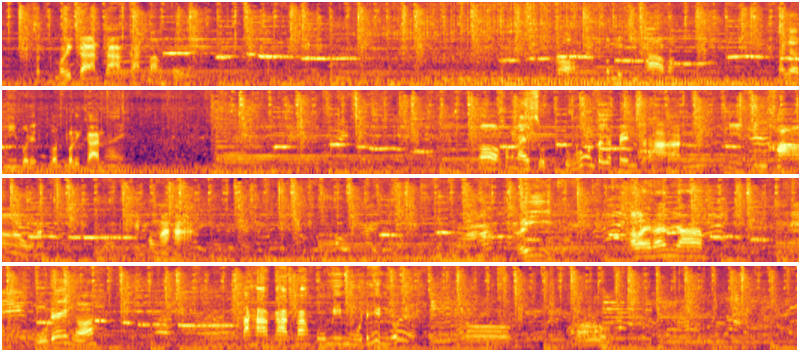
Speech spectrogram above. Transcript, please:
บริการตากอากาศบางปู ก็คนไปกินข้าวมั้งก็จะมีรถบริการให้ ก็ข้างในสุดตรงนู้นก็จะเป็นสถานที่กินข้าวนะ เป็นห้องอาหารเฮ้ย อะไรนะยาหมูเด้งเหรอตาอากาศบางปูมีหมูเด้งด้วยโอ้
